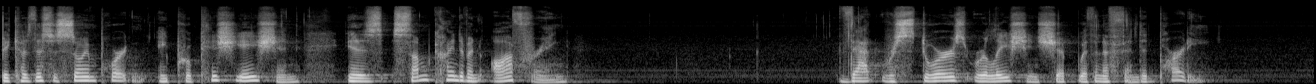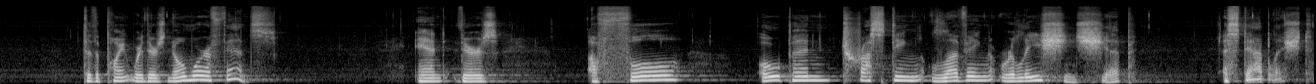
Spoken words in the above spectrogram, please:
because this is so important. A propitiation is some kind of an offering that restores relationship with an offended party to the point where there's no more offense and there's a full, open, trusting, loving relationship established.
